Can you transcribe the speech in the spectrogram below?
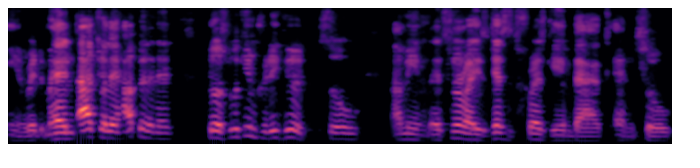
in rhythm. And actually happened, and then he was looking pretty good. So I mean, it's not right. It's just his first game back, and so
